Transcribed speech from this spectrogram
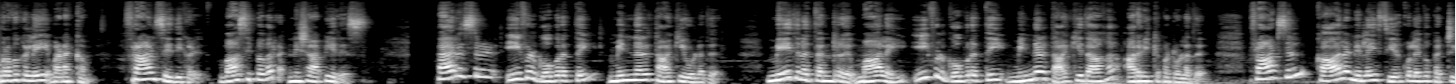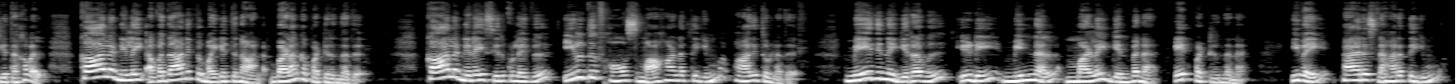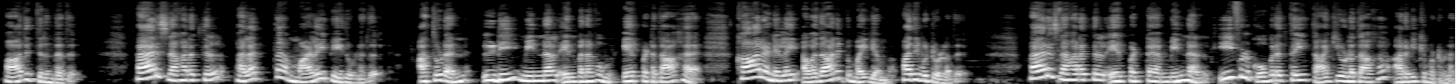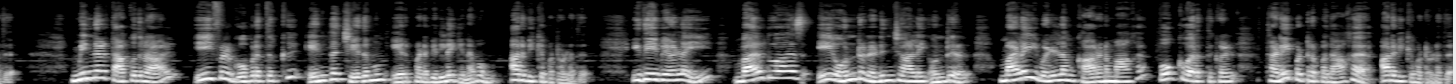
உறவுகளே வணக்கம். பிரான்ஸ் செய்திகள். வாசிப்பவர் நிஷா பீரிஸ். பாரிஸில் ஈஃபிள் கோபுரத்தை மின்னல் தாக்கியுள்ளது. மே தினத்தன்று மாலை ஈஃபிள் கோபுரத்தை மின்னல் தாக்கியதாக அறிவிக்கப்பட்டுள்ளது. பிரான்சில் காலநிலை சீர்குலைவு பற்றிய தகவல் காலநிலை அவதானிப்பு மையத்தினால் வழங்கப்பட்டிருந்தது. காலநிலை சீர்குலைவு இல்து பிரான்ஸ் மாகாணத்தையும் பாதித்துள்ளது. மே தின இரவு இடி மின்னல் மழை என்பன ஏற்பட்டிருந்தன. இவை பாரிஸ் நகரத்தையும் பாதித்திருந்தது. பாரிஸ் நகரத்தில் பலத்த மழை பெய்துள்ளது. அத்துடன் இடி மின்னல் என்பனவும் ஏற்பட்டதாக காலநிலை அவதானிப்பு மையம் பதிவிட்டுள்ளது. பாரிஸ் நகரத்தில் ஏற்பட்ட மின்னல் ஈஃபிள் கோபுரத்தை தாக்கியுள்ளதாக அறிவிக்கப்பட்டுள்ளது. மின்னல் தாக்குதலால் ஈஃபில் கோபுரத்திற்கு எந்த சேதமும் ஏற்படவில்லை எனவும் அறிவிக்கப்பட்டுள்ளது. இதேவேளை வல்துவாஸ் ஏ ஒன்று நெடுஞ்சாலை ஒன்றில் மழை வெள்ளம் காரணமாக போக்குவரத்துகள் தடைபட்டிருப்பதாக அறிவிக்கப்பட்டுள்ளது.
